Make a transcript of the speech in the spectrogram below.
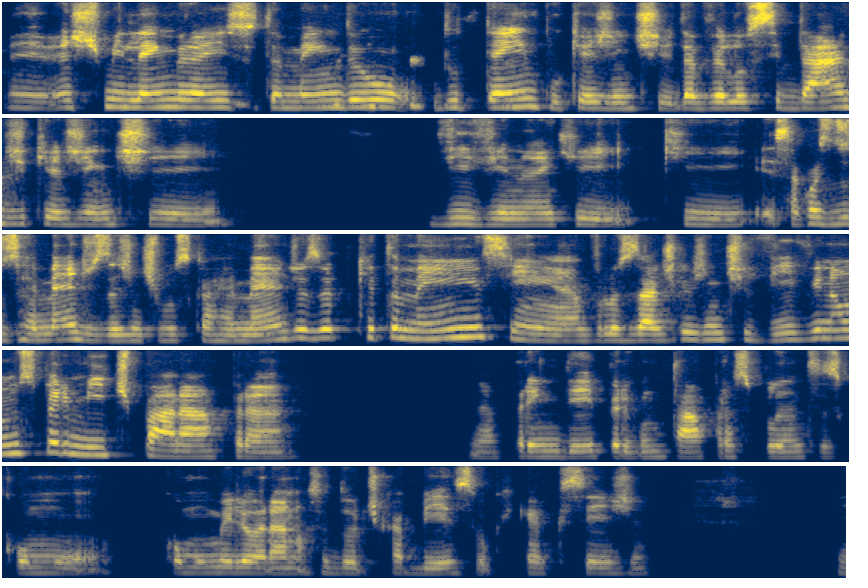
É, acho que me lembra isso também do, do tempo que a gente, da velocidade que a gente vive, né? Que, que essa coisa dos remédios, a gente buscar remédios, é porque também, assim, a velocidade que a gente vive não nos permite parar para né, aprender, perguntar para as plantas como, como melhorar nossa dor de cabeça, ou o que quer que seja. É,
